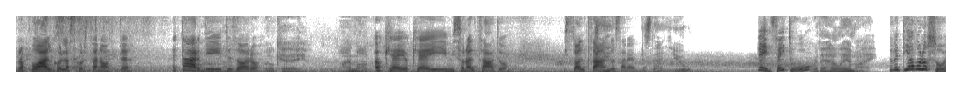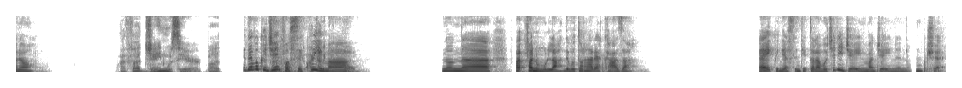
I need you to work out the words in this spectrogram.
Troppo alcol la scorsa notte. È tardi, tesoro. Okay, I'm up. Ok, ok, mi sono alzato. Mi sto alzando, sarebbe. Jane, sei tu? Dove diavolo sono? Credevo che Jane fosse qui, ma non eh, fa, fa nulla, devo tornare a casa. Ok, quindi ha sentito la voce di Jane, ma Jane non c'è.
